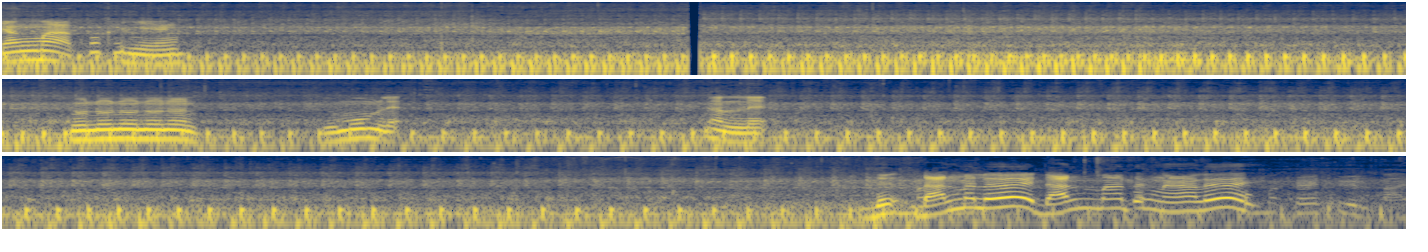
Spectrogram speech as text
ยังมากปลาขยงนู่นนู่นนู่นนู่นอยู่มุมแหละ นั่นแหละเดนดันมาเลย ดันมาทั้งหนาเลยมันเคยตื่นสาย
